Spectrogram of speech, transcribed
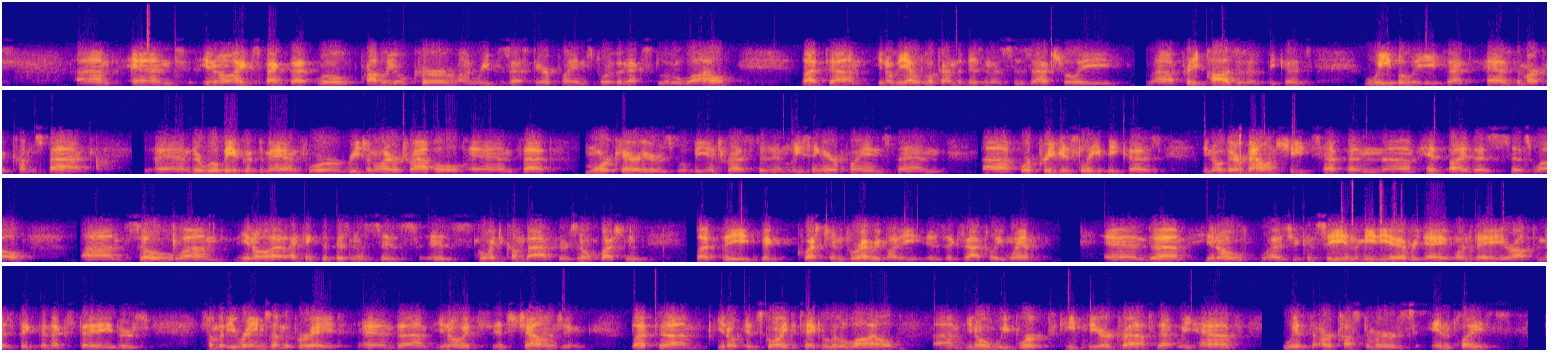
Um, and, you know, I expect that will probably occur on repossessed airplanes for the next little while. But, um, you know, the outlook on the business is actually uh, pretty positive because we believe that as the market comes back, and there will be a good demand for regional air travel, and that more carriers will be interested in leasing airplanes than uh, were previously, because, you know, their balance sheets have been hit by this as well. So, you know, I think the business is going to come back, there's no question. But the big question for everybody is exactly when. And, you know, as you can see in the media every day, one day you're optimistic, the next day there's somebody rains on the parade, and um, you know it's it's challenging. But um, you know it's going to take a little while. Um, you know we've worked to keep the aircraft that we have with our customers in place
